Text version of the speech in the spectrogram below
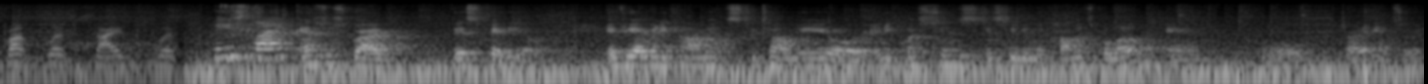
front flips, side flips, Please like. and subscribe this video. If you have any comments to tell me or any questions, just leave it in the comments below and we'll try to answer it.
